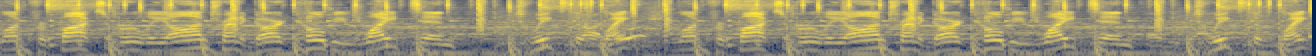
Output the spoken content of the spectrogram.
Luck for Fox early on, trying to guard Coby White and tweaks the right luck for Fox early on, trying to guard Coby White and tweaks the right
